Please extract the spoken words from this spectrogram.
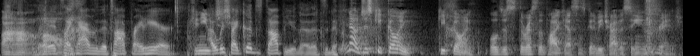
Ah, It's like having the top right here. Can you I wish I could stop you though. That's a different. no, just keep going. Keep going. We'll just the rest of the podcast is going to be Travis singing La Grange,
